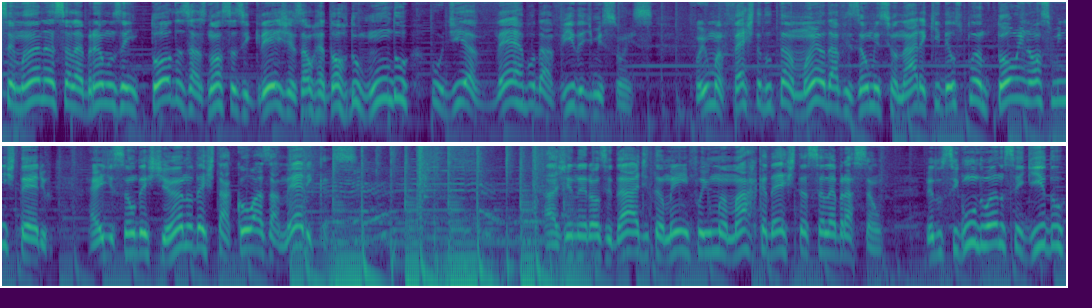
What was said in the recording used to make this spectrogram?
Semanas celebramos em todas as nossas igrejas ao redor do mundo o Dia Verbo da Vida de Missões. Foi uma festa do tamanho da visão missionária que Deus plantou em nosso ministério. A edição deste ano destacou as Américas. A generosidade também foi uma marca desta celebração. Pelo segundo ano seguido,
